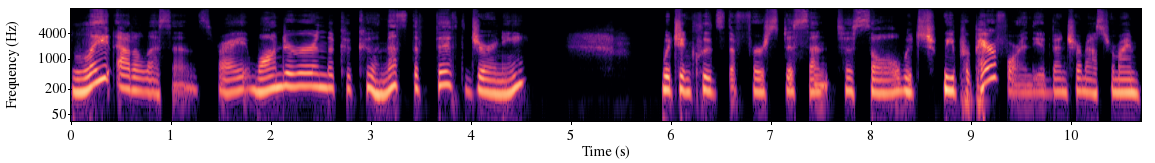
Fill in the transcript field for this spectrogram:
Late adolescence, right? Wanderer in the cocoon. That's the fifth journey, which includes the first descent to soul, which we prepare for in the Adventure Mastermind.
